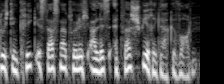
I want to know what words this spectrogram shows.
durch den Krieg ist das natürlich alles etwas schwieriger geworden.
